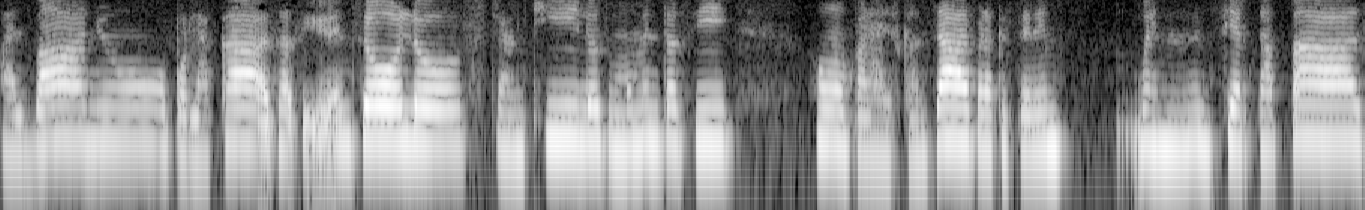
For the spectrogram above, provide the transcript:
al baño o por la casa, si viven solos, tranquilos, un momento así como para descansar, para que estén en, bueno, en cierta paz,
